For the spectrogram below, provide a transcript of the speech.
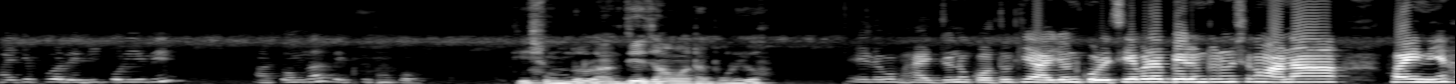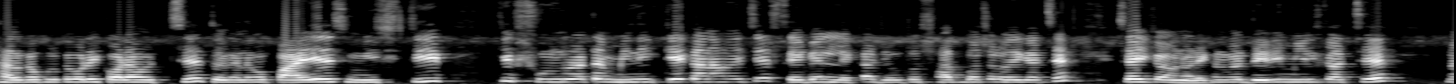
ভাইকে পুরো রেডি করিয়ে দিই। আর তোমরা দেখতে থাকো। কি সুন্দর লাগছে জামাটা পরেও এই দেখো ভাইয়ের জন্য কত কি আয়োজন করেছি। এবারে বেলুন টেলুন সেরকম আনা হয়নি। হালকা ফুলকা করেই করা হচ্ছে। তো এখানে দেখো পায়েস মিষ্টি কি সুন্দর একটা মিনি কেক আনা হয়েছে। সেভেন লেখা যেহেতু সাত বছর হয়ে গেছে সেই কারণে। আর এখানে ডেরি মিল্ক আছে। না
